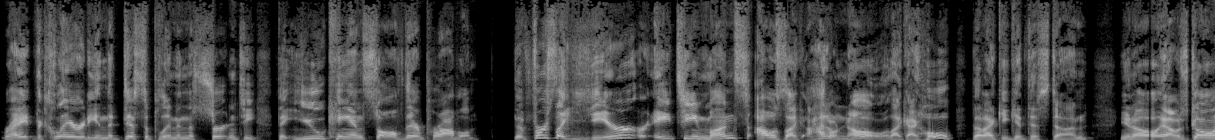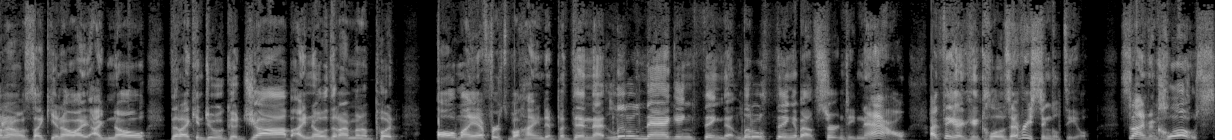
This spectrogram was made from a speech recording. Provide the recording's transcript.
right? The clarity and the discipline and the certainty that you can solve their problem the first like year or 18 months, I was like, I don't know. Like, I hope that I could get this done. You know, I was going and I was like, you know, I, I know that I can do a good job. I know that I'm going to put all my efforts behind it. But then that little nagging thing, that little thing about certainty. Now I think I could close every single deal. It's not even close.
